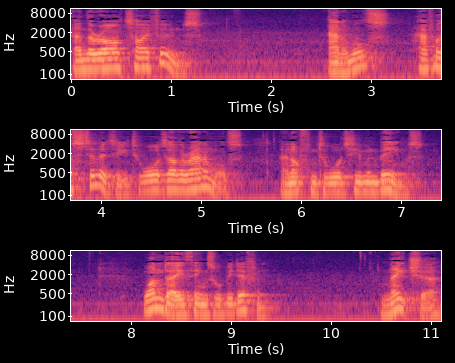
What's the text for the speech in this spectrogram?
and there are typhoons. Animals have hostility towards other animals and often towards human beings. One day things will be different. Nature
